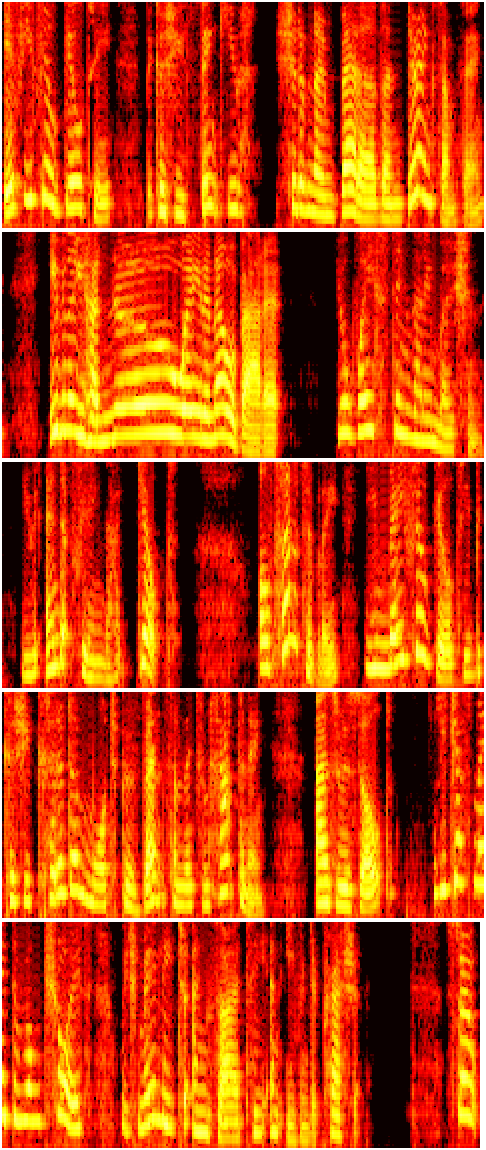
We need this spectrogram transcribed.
if you feel guilty because you think you should have known better than doing something, even though you had no way to know about it, you're wasting that emotion. You end up feeling that guilt. Alternatively, you may feel guilty because you could have done more to prevent something from happening. As a result, you just made the wrong choice, which may lead to anxiety and even depression. So,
